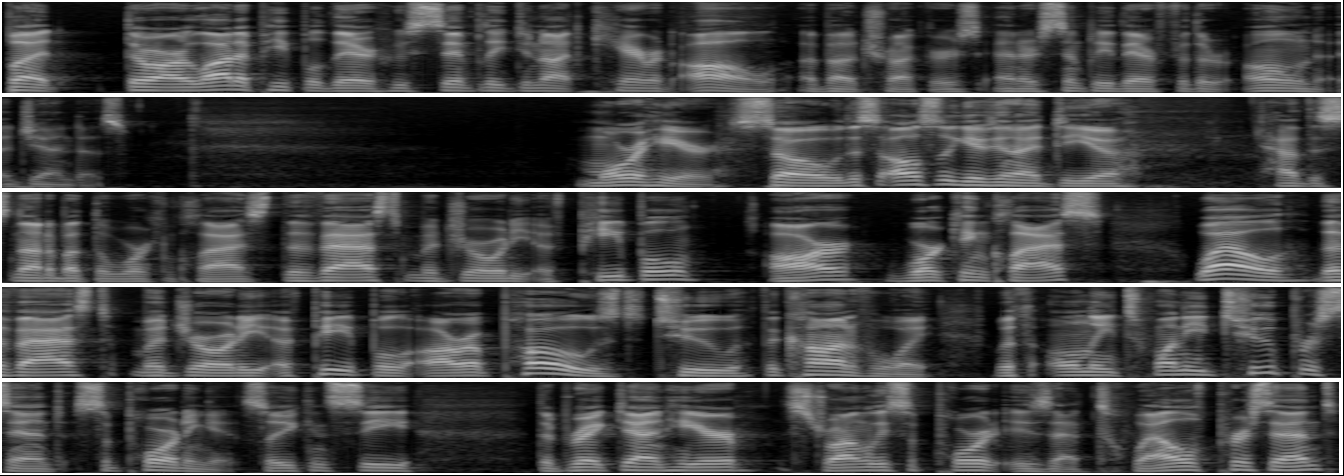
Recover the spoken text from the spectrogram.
but there are a lot of people there who simply do not care at all about truckers and are simply there for their own agendas. More here. So this also gives you an idea how this is not about the working class. The vast majority of people are working class, while the vast majority of people are opposed to the convoy, with only 22% supporting it. So you can see the breakdown here strongly support is at 12%,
